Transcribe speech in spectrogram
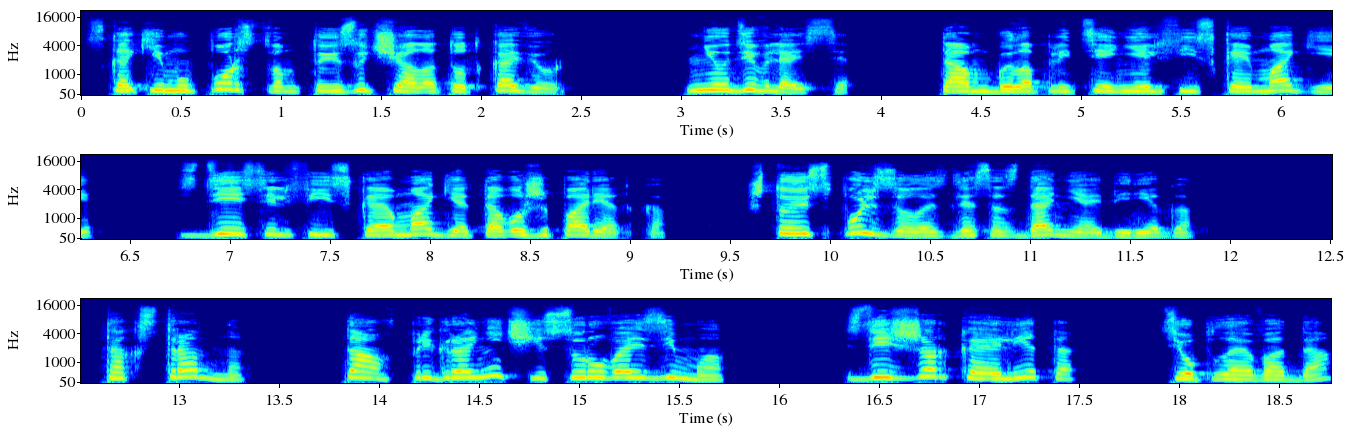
с каким упорством ты изучала тот ковер. Не удивляйся, там было плетение эльфийской магии, здесь эльфийская магия того же порядка, что использовалась для создания оберега. Так странно, там в приграничье суровая зима, здесь жаркое лето, теплая вода,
